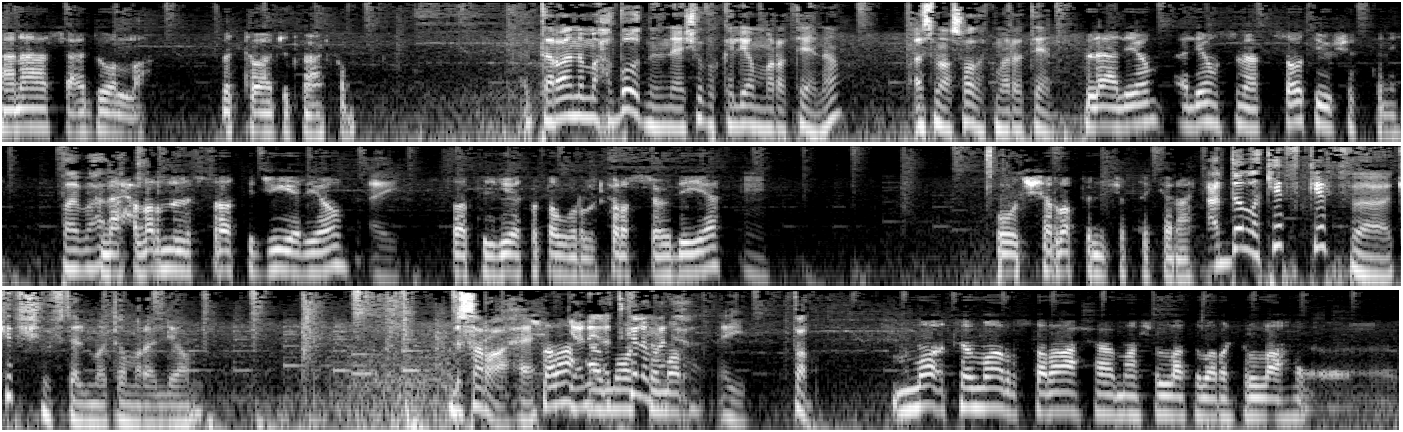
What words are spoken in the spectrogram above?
أنا أسعد والله بالتواجد معكم. ترى أنا محظوظ إني أشوفك اليوم مرتين ها؟ أسمع صوتك مرتين. لا اليوم اليوم سمعت صوتي وشفتني. طيب إحنا حضرنا الاستراتيجية اليوم. أي. استراتيجية تطور الكرة السعودية. مم. وتشرفت إني شفتك هناك. عبد الله كيف كيف كيف شفت المؤتمر اليوم؟ بصراحة. صراحة يعني أتكلم عن أي تفضل. مؤتمر صراحة ما شاء الله تبارك الله آه،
